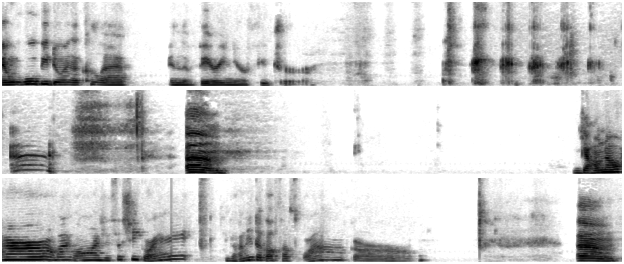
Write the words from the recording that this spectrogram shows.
And we'll be doing a collab in the very near future. ah. Um, y'all know her. Oh my gosh, isn't she great? Y'all need to go subscribe, girl. Um,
